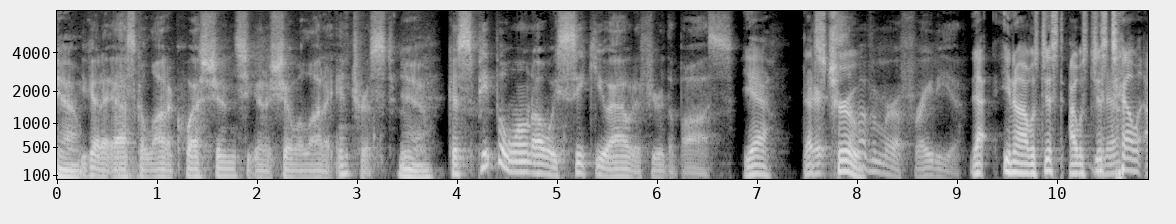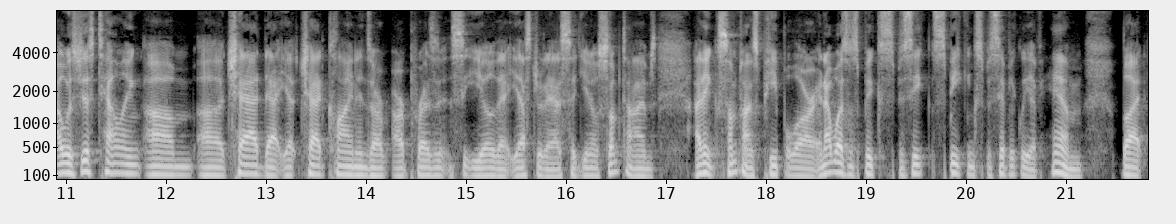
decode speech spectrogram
yeah, You got to ask a lot of questions. You got to show a lot of interest yeah, because people won't always seek you out if you're the boss. yeah. That's They're- true. Some of them are afraid of you. Yeah, you know, I was just, I was just know? telling, I was just telling, um, uh, Chad that, yeah, Chad Kleinen's our, our president and CEO that yesterday. I said, you know, sometimes I think sometimes people are, and I wasn't speak, speci- speaking specifically of him, but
